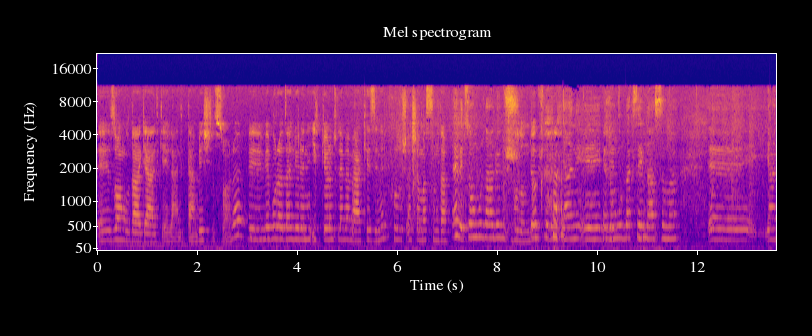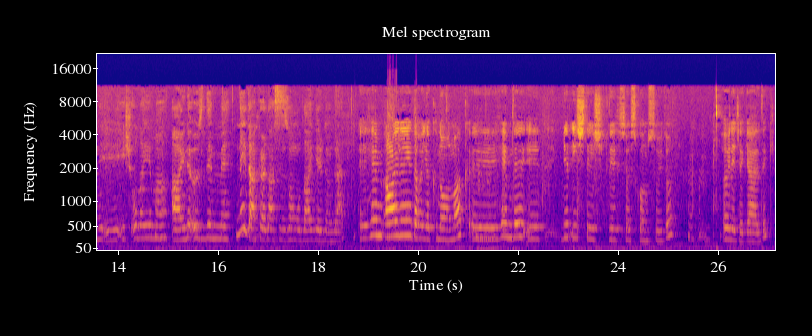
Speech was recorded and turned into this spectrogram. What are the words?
e, Zonguldak'a geldik evlendikten 5 yıl sonra E, ve burada yörenin ilk görüntüleme merkezinin kuruluş aşamasında Evet Zonguldak'a dönüş. Bulunduk. Dönüşlerin yani e, Evet. Zonguldak sevdası mı? E, yani e, iş olayı mı? Aile özlemi mi? Neydi Ankara'dan sizi Zonguldak'a geri döndüren? E, hem aileye daha yakın olmak e, hem de e, bir iş değişikliği söz konusuydu. Öylece geldik.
